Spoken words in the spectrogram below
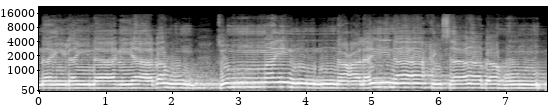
إيابهم ثم إن علينا حسابهم.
